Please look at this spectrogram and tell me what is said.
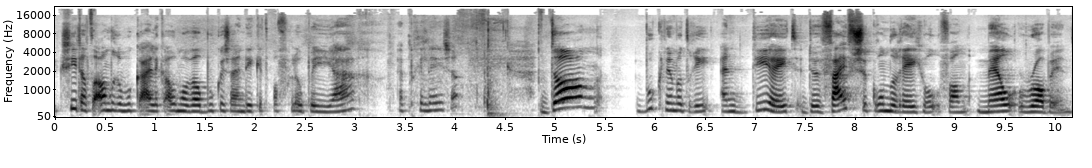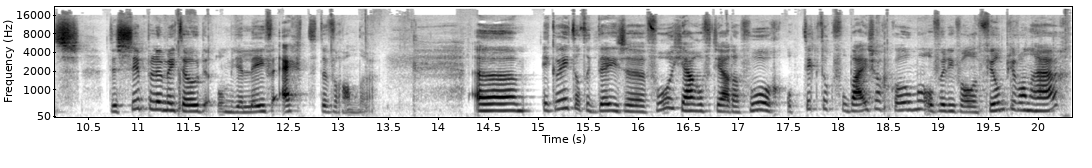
Ik zie dat de andere boeken eigenlijk allemaal wel boeken zijn die ik het afgelopen jaar heb gelezen. Dan boek nummer drie en die heet De 5 seconden regel van Mel Robbins. De simpele methode om je leven echt te veranderen. Ehm, ik weet dat ik deze vorig jaar of het jaar daarvoor op TikTok voorbij zag komen. Of in ieder geval een filmpje van haar.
